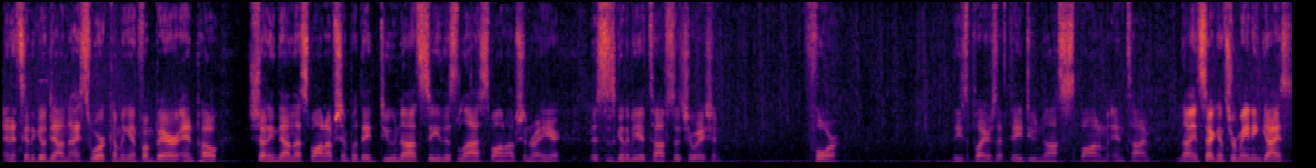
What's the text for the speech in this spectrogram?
and it's going to go down. Nice work coming in from Bear and Poe, shutting down that spawn option. But they do not see this last spawn option right here. This is going to be a tough situation for these players if they do not spawn them in time. Nine seconds remaining, guys.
